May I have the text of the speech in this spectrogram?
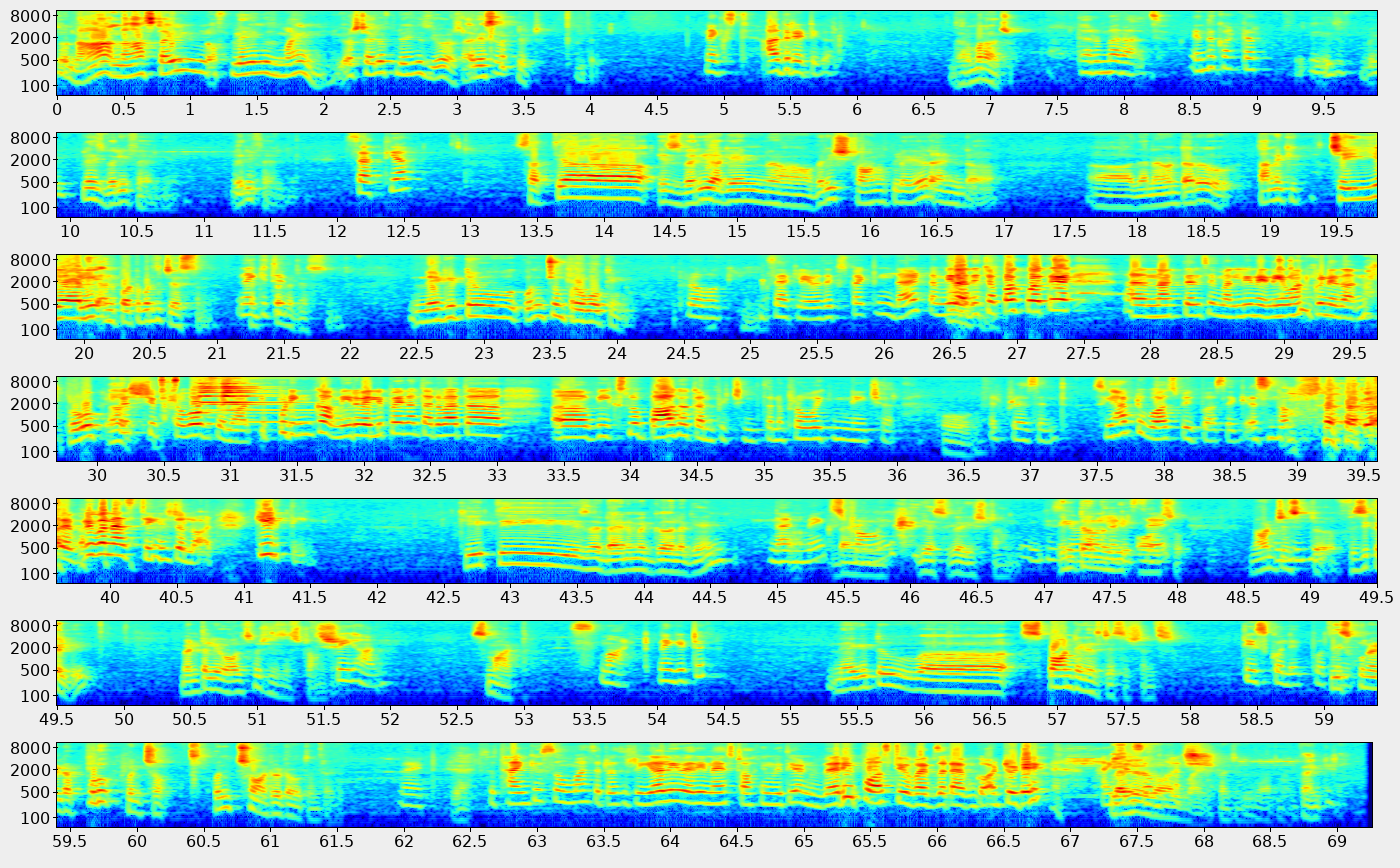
సో నా నా style of playing is mine your style of playing is yours I respect it అంతే. నెక్స్ట్ ఆదిరెడ్డి గారు. ధర్మరాజు. ధర్మరాజ్. ఎందుకంటారు plays very fair game very fair game Satya? Satya is very again very strong player and దాని ఏమంటారు? తనకి చెయ్యాలి అని పట్టుబడితే చేస్తుంది. చేస్తుంది. నెగిటివ్ కొంచెం provoking provoking exactly I was expecting that మీరు అది చెప్పకపోతే నాకు తెలిసి మళ్ళీ నేను ఏమనుకునేదాన్ని. ప్రొవోక్స్ అలాట్ ఇప్పుడు ఇంకా మీరు వెళ్ళిపోయిన తర్వాత వీక్స్లో బాగా కనిపించింది తన provoking nature at present so you have to watch Bigg Boss I guess నా because every one has changed a lot Keerthi Keerthi is a dynamic girl again Dynamic, strong. already said. Also not just physically mentally also she's strong Shrihan smart smart negative negative spontaneous decisions తీసుకోలేకపోతే తీసుకునేటప్పుడు కొంచెం కొంచెం అటు ఇటు అవుతుంటాడు. Yeah. So thank you so much. It was really very nice talking with you and very positive vibes that I've got today. Thank Pleasure you is so all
